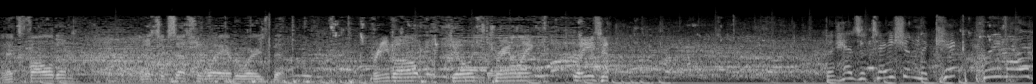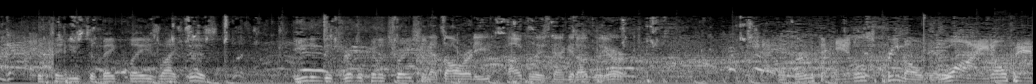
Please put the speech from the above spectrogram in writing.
and it's followed him in a successful way everywhere he's been. Primo, Jones trailing, lays it. The hesitation, the kick, Primo got it. Continues to make plays like this, eating the dribble penetration. And that's already ugly. It's going to get uglier. Shackelford with the handles. Primo wide open.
